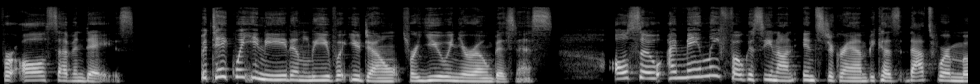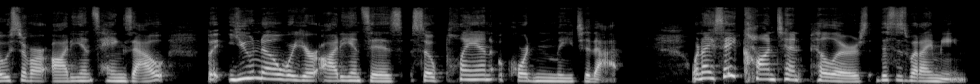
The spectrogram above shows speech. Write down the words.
for all seven days. But take what you need and leave what you don't for you and your own business. Also, I'm mainly focusing on Instagram because that's where most of our audience hangs out, but you know where your audience is, so plan accordingly to that. When I say content pillars, this is what I mean.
